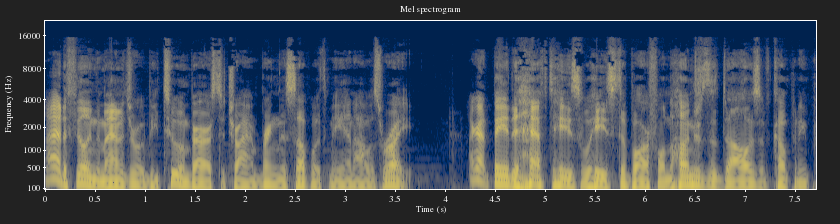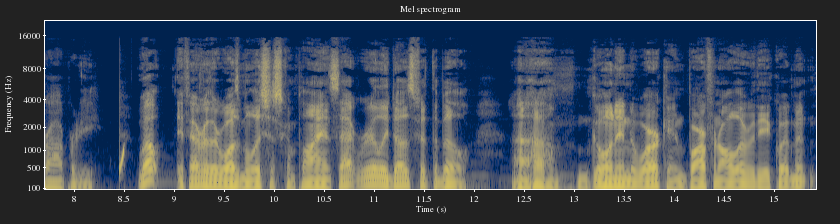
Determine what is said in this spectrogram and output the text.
I had a feeling the manager would be too embarrassed to try and bring this up with me, and I was right. I got paid a half day's wage to barf on hundreds of dollars of company property. Well, if ever there was malicious compliance, that really does fit the bill. Uh, going into work and barfing all over the equipment,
